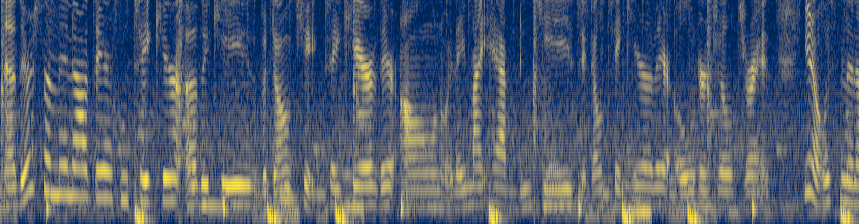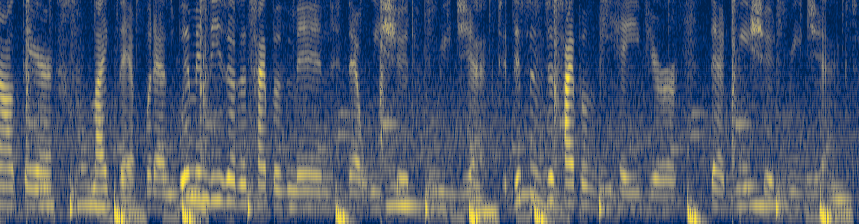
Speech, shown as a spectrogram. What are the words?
Now there's some men out there who take care of other kids but don't take care of their own or they might have new kids and don't take care of their older children. You know, it's men out there like that. But as women, these are the type of men that we should reject. This is the type of behavior that we should reject.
